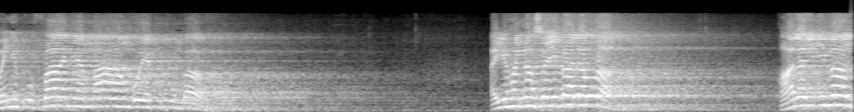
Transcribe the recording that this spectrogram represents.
wenye kufanya mambo ya kipumbavu. Ayuha nasu ibadallah. Qala al-imam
